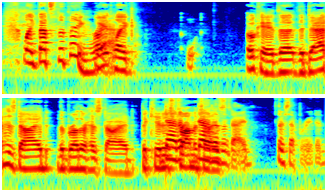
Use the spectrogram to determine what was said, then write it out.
like that's the thing right Yeah. like okay the the dad has died the brother has died the kid is traumatized dad hasn't died. They're separated.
